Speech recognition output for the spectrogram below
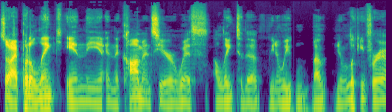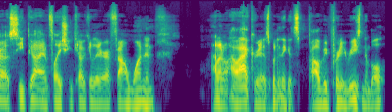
So I put a link in the in the comments here with a link to the you know we you know looking for a CPI inflation calculator. I found one and I don't know how accurate it is, but I think it's probably pretty reasonable.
